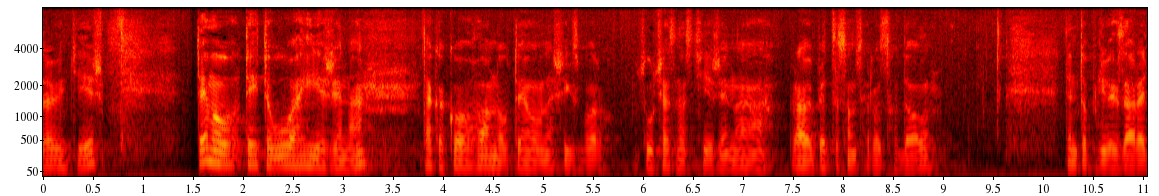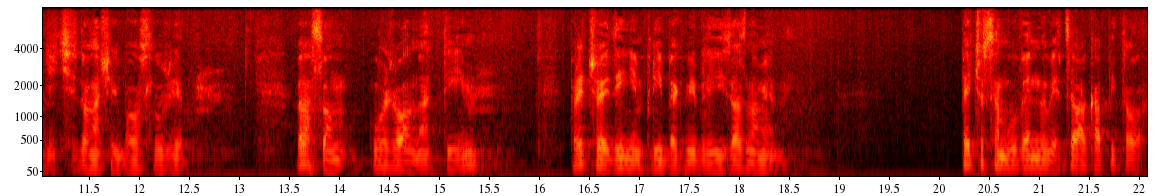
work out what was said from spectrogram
Zdravím tiež. Témou tejto úvahy je žena, tak ako hlavnou témou našich zborov v súčasnosti je žena a práve preto som sa rozhodol tento príbeh zaradiť do našich bohoslúžieb. Veľa som uvažoval nad tým, prečo je dýnem príbeh Biblii zaznamený. Prečo sa mu venuje celá kapitola.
